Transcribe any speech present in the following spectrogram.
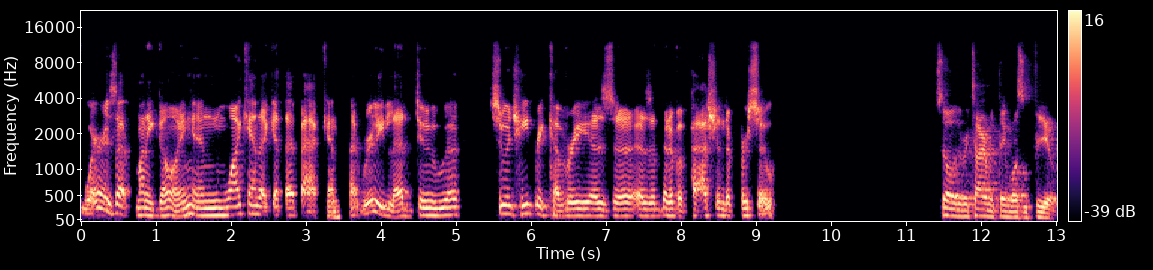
where is that money going? And why can't I get that back? And that really led to uh, sewage heat recovery as a, as a bit of a passion to pursue. So the retirement thing wasn't for you.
